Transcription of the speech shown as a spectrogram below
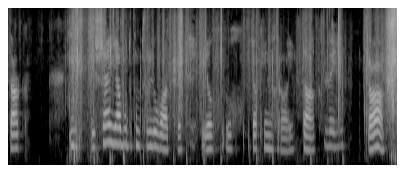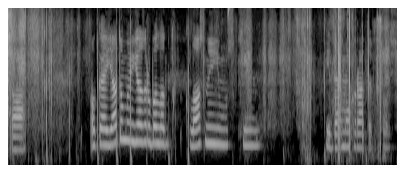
Так. І, і ще я буду контролювати, як, як він грає. Так. Нині. Так, так. Окей, я думаю, я зробила класний йому скін. Ідемо грати в щось.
